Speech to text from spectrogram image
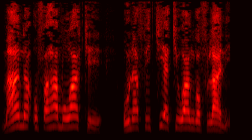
maana ufahamu wake unafikia kiwango fulani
